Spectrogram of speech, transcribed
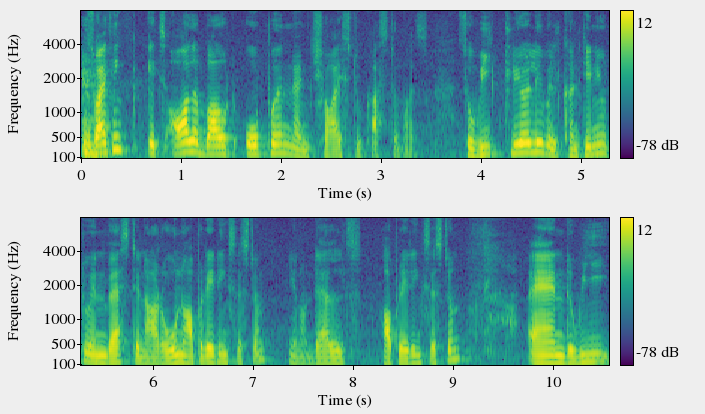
absolutely. so I think it's all about open and choice to customers. So we clearly will continue to invest in our own operating system, you know, Dell's operating system and we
